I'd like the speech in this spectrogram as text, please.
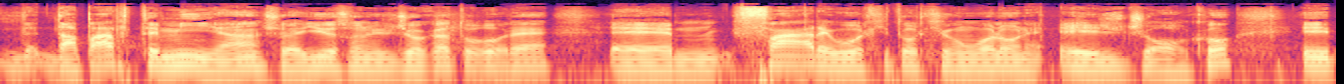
da parte mia, cioè io sono il giocatore, ehm, fare walkie talkie con Walone è il gioco e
